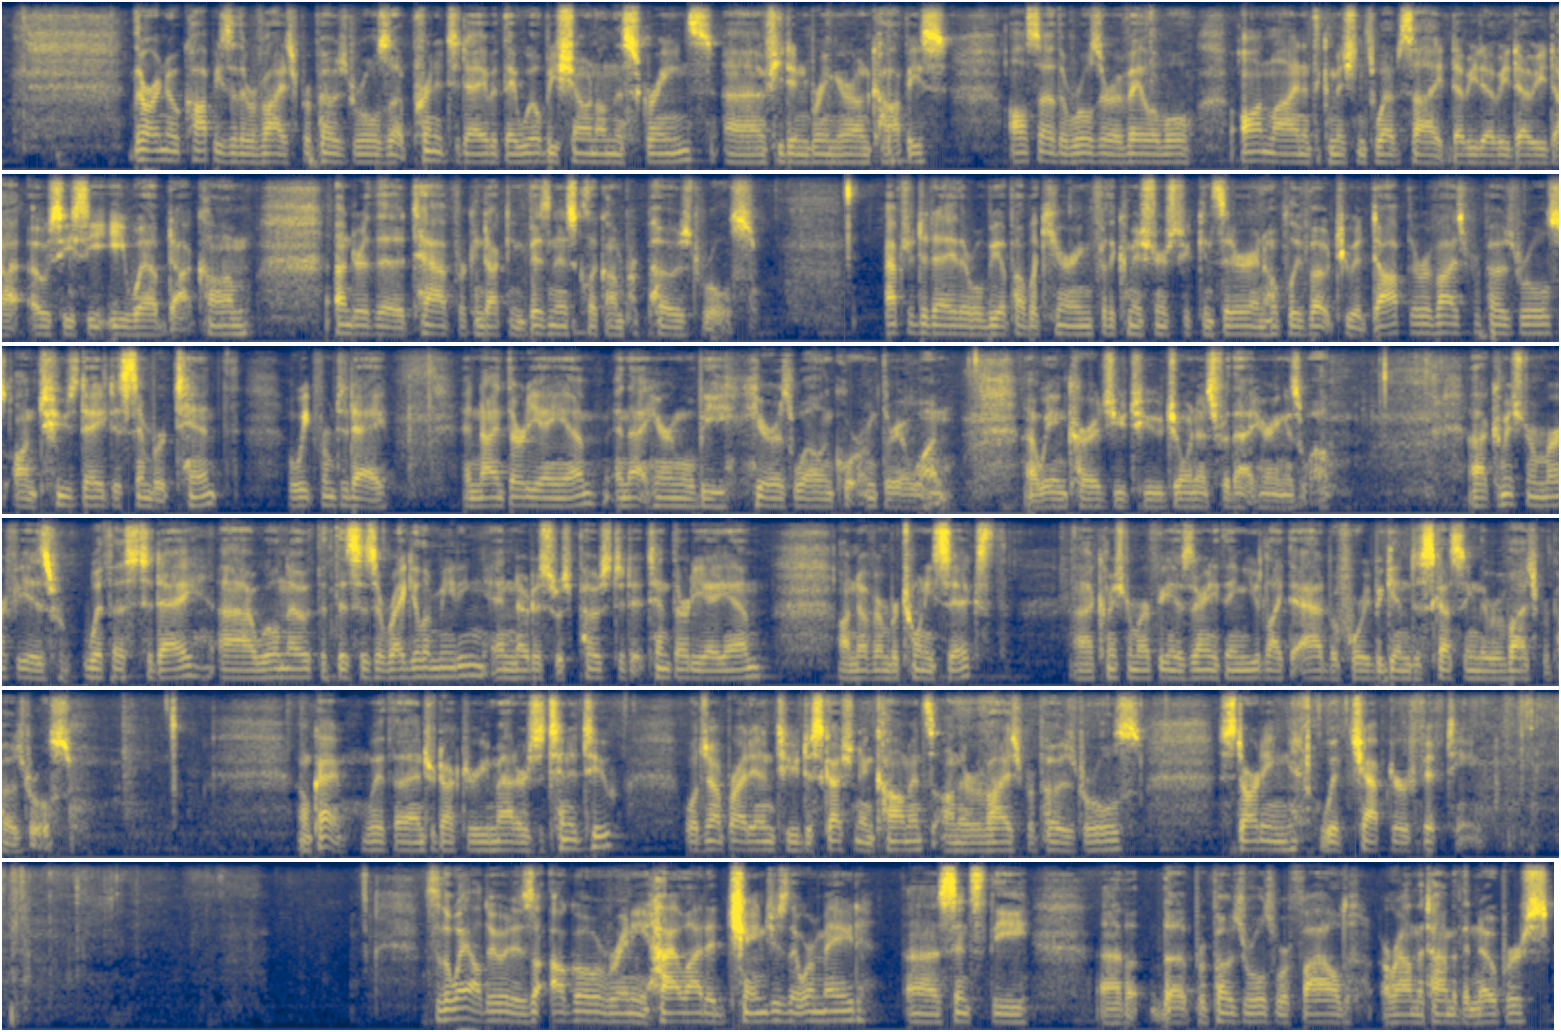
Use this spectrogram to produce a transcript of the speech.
There are no copies of the revised proposed rules uh, printed today, but they will be shown on the screens uh, if you didn't bring your own copies. Also, the rules are available online at the Commission's website, www.occeweb.com. Under the tab for conducting business, click on Proposed Rules. After today, there will be a public hearing for the commissioners to consider and hopefully vote to adopt the revised proposed rules on Tuesday, December 10th, a week from today, at 9:30 a.m. And that hearing will be here as well in courtroom 301. Uh, we encourage you to join us for that hearing as well. Uh, Commissioner Murphy is with us today. Uh, we'll note that this is a regular meeting and notice was posted at 10:30 a.m. on November 26th. Uh, Commissioner Murphy, is there anything you'd like to add before we begin discussing the revised proposed rules? Okay, with uh, introductory matters attended to, we'll jump right into discussion and comments on the revised proposed rules, starting with Chapter 15. So the way I'll do it is I'll go over any highlighted changes that were made uh, since the, uh, the, the proposed rules were filed around the time of the NOPRs,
